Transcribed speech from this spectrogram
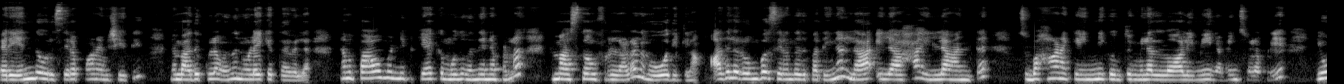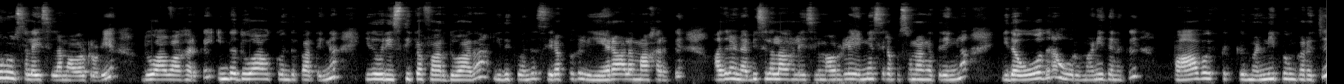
வேற எந்த ஒரு சிறப்பான விஷயத்தையும் நம்ம அதுக்குள்ள வந்து நுழைக்க தேவையில்லை. நம்ம பாவ மன்னிப்பு கேட்கும் போது வந்து என்ன பண்ணலாம்? நம்ம அஸ்தோஃபுல்லால நம்ம ஓதிக்கலாம். அதுல ரொம்ப சிறந்தது பாத்தீங்கன்னா லா இலாஹா இல்லா அந்த சுபஹானக்க இன்னி கொஞ்சம் மினல் லாலிமீன் அப்படின்னு சொல்லக்கூடிய யூனூஸ் அலை இஸ்லாம் அவர்களுடைய துவாவாக இருக்கு. இந்த துவாவுக்கு வந்து பாத்தீங்கன்னா இது ஒரு இஸ்திகஃபார் துவா தான். இதுக்கு வந்து சிறப்பு சிறப்புகள் ஏராளமாக இருக்கு. அதுல நபி ஸல்லல்லாஹு அலைஹி அவர்களே என்ன சிறப்பு சொன்னாங்க தெரியுங்களா? இதை ஓதுனா ஒரு மனிதனுக்கு பாவத்துக்கு மன்னிப்பும் கிடைச்சு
